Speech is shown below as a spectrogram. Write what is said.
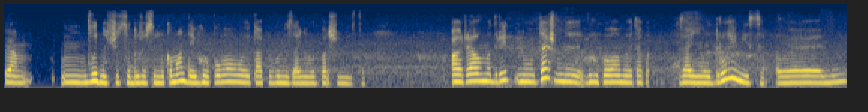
Прям видно, що це дуже сильна команда, і в груповому етапі вони зайняли перше місце. А Реал Мадрид, ну теж вони в груповому етапі зайняли друге місце, але ну.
